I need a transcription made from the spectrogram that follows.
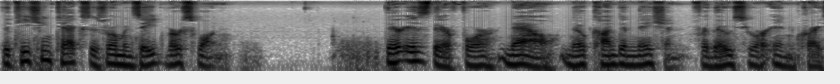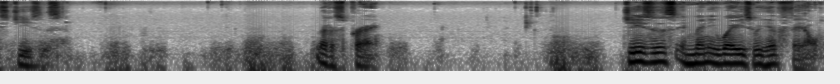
The teaching text is Romans 8, verse 1. There is therefore now no condemnation for those who are in Christ Jesus. Let us pray. Jesus, in many ways we have failed,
